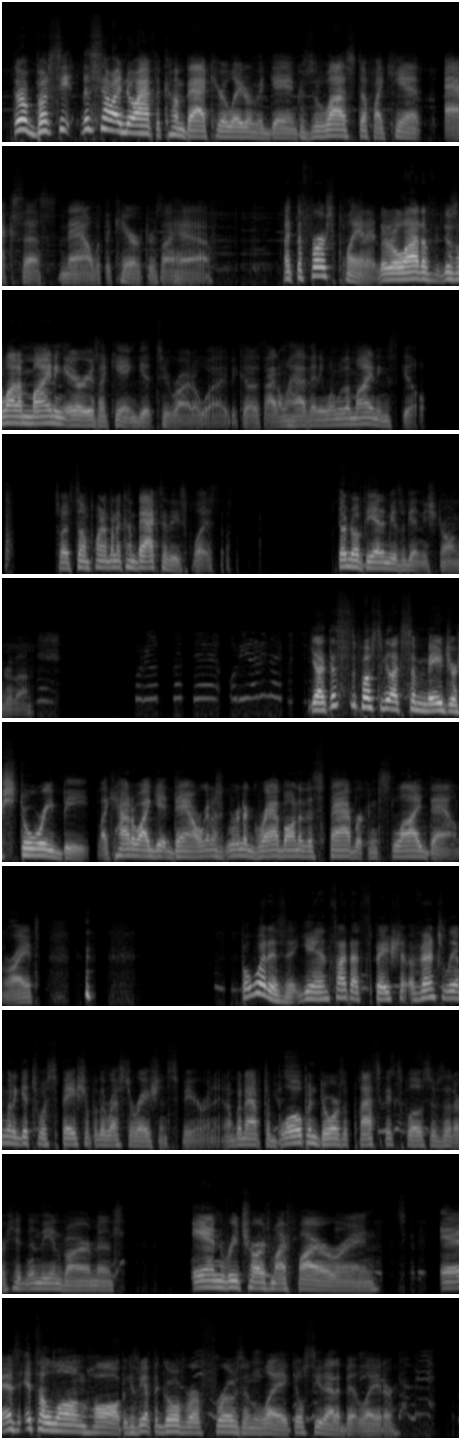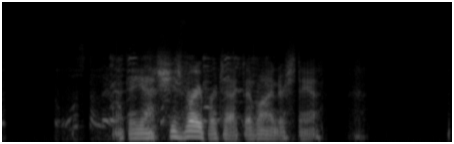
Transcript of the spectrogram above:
There, are, but see, this is how I know I have to come back here later in the game because there's a lot of stuff I can't access now with the characters I have. Like the first planet, there's a lot of there's a lot of mining areas I can't get to right away because I don't have anyone with a mining skill. So at some point, I'm going to come back to these places. Don't know if the enemies will get any stronger, though. Yeah, like this is supposed to be like some major story beat. Like, how do I get down? We're gonna we're gonna grab onto this fabric and slide down, right? but what is it? Yeah, inside that spaceship. Eventually, I'm gonna get to a spaceship with a restoration sphere in it. I'm gonna have to blow open doors with plastic explosives that are hidden in the environment, and recharge my fire ring. And it's, it's a long haul because we have to go over a frozen lake. You'll see that a bit later. Okay, yeah, she's very protective. I understand.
